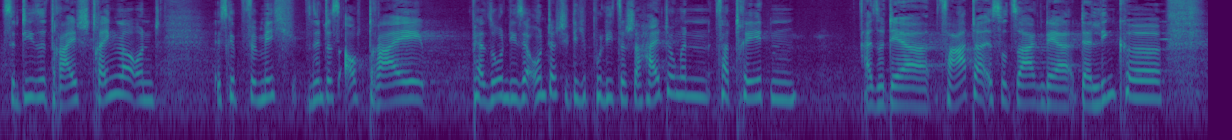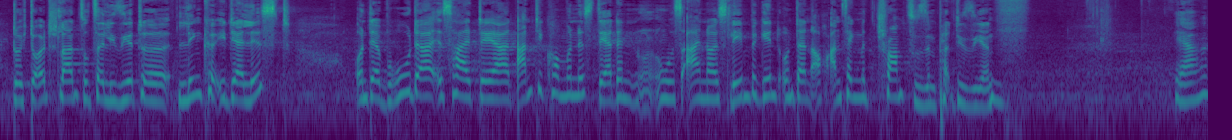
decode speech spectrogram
Es sind diese drei Stränge und es gibt für mich, sind es auch drei Personen, die sehr unterschiedliche politische Haltungen vertreten. Also der Vater ist sozusagen der, der linke, durch Deutschland sozialisierte linke Idealist. Und der Bruder ist halt der Antikommunist, der in den USA ein neues Leben beginnt und dann auch anfängt mit Trump zu sympathisieren. Ja,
